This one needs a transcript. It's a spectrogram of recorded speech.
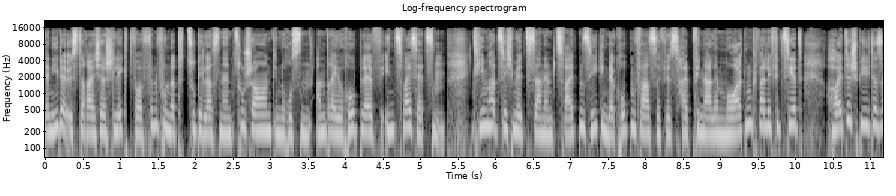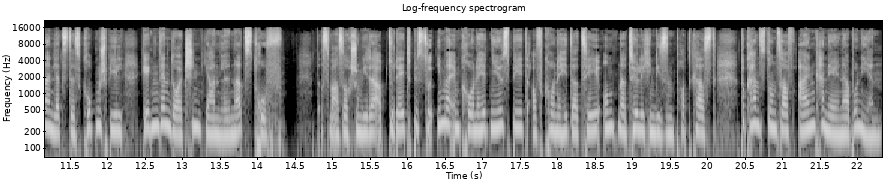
Der Niederösterreicher schlägt vor 500 zugelassenen Zuschauern den Russen Andrei Rublev in zwei Sätzen. Team hat sich mit seinem zweiten Sieg in der Gruppenphase fürs Halbfinale morgen qualifiziert. Heute spielt er sein letztes Gruppenspiel gegen den deutschen Jan-Lennart Struff. Das war's auch schon wieder. Up to date bist du immer im Kronehit Newsbeat auf kronehit.at und natürlich in diesem Podcast. Du kannst uns auf allen Kanälen abonnieren.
